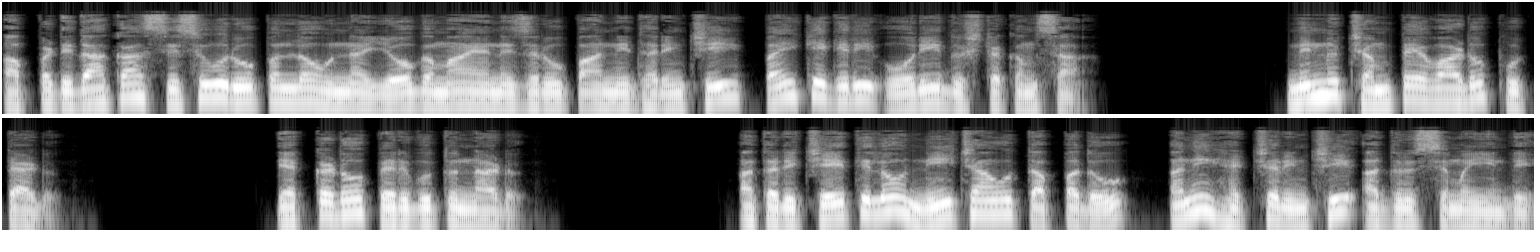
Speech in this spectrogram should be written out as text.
అప్పటిదాకా శిశువు రూపంలో ఉన్న యోగమాయ నిజరూపాన్ని ధరించి పైకెగిరి ఓరీ దుష్టకంస. నిన్ను చంపేవాడు పుట్టాడు. ఎక్కడో పెరుగుతున్నాడు. అతడి చేతిలో నీచావు తప్పదు అని హెచ్చరించి అదృశ్యమయింది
